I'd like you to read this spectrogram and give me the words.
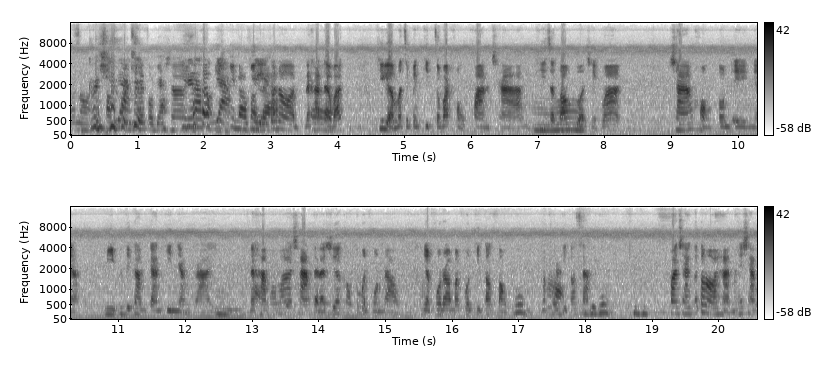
ก็นอนสองอย่างโอเคสองอย่างใช่ ที่ได้มาสองอย่าง กินนอนสองกินอแล้วย่างก็นอนนะคะเออแต่ว่า ที่เหลือมันจะเป็นกิจวัตรของควานช้างที่จะต้องอืมตรวจเช็คว่า ช้างของตนเองเนี่ย มีพฤติกรรมการกินอย่างไรอืมนะคะ เพราะว่าช้างแต่ละเชือกเขาก็เหมือนคนเรา อย่างคนเราบางคนกินตอนสองทุ่มบางคนกินตอนสามทุ่มควานช้างก็ต้องเอาอาหารมาให้ช้าง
